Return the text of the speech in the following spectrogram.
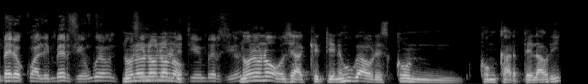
Pero ¿cuál inversión, weón? No, no, Si no, no, han no. metido inversión. No, no, no, o sea, que tiene jugadores con, con cartel ahorita.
